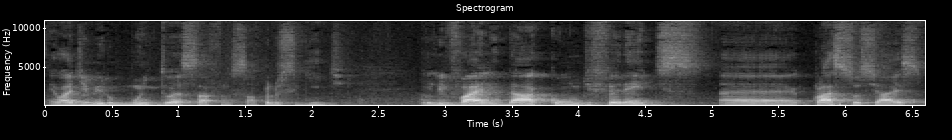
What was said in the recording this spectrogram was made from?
eu admiro muito essa função pelo seguinte: ele vai lidar com diferentes é, classes sociais,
